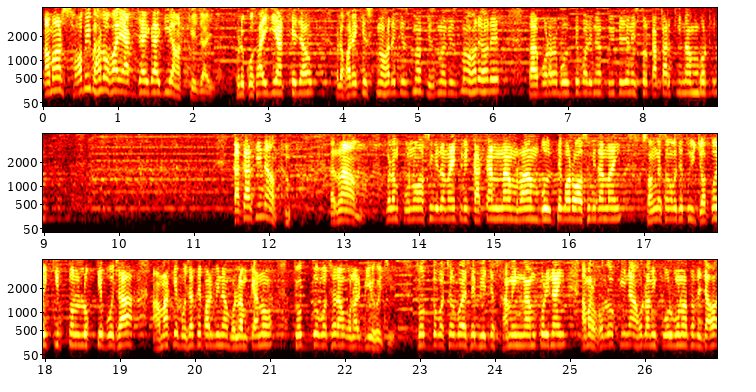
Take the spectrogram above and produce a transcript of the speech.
আমার সবই ভালো হয়, এক জায়গায় গিয়ে আটকে যাই। বলে, কোথায় গিয়ে আটকে যাও? বলে, হরে কৃষ্ণ হরে কৃষ্ণ কৃষ্ণ কৃষ্ণ, হরে হরে। তারপর আর বলতে পারি না, তুই তো জানিস তোর কাকার কি নাম বটে? কাকার কি নাম? রাম। বললাম, কোনো অসুবিধা নাই, তুমি কাকার নাম রাম বলতে পারো, অসুবিধা নাই। সঙ্গে সঙ্গে বলছে, তুই যতই কীর্তন লোককে বোঝা, আমাকে বোঝাতে পারবি না। বললাম, কেন? চোদ্দ বছর ওনার বিয়ে হয়েছে। চোদ্দ বছর বয়সে বিয়ে হয়েছে, স্বামীর নাম করি নাই। আমার হলো কি না হলো আমি করব না তাদের যাওয়া,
